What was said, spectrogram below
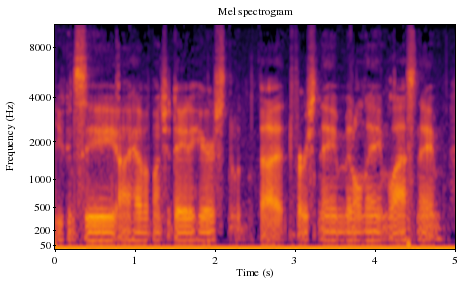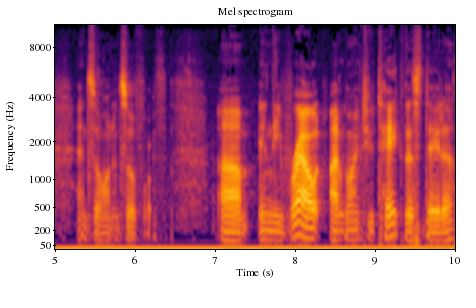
you can see I have a bunch of data here, uh, first name, middle name, last name, and so on and so forth. Um, in the route, I'm going to take this data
